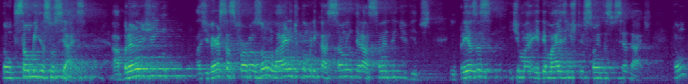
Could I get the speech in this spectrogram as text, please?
Então, o que são mídias sociais? Abrangem as diversas formas online de comunicação e interação entre indivíduos, empresas e, demais instituições da sociedade. Então,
